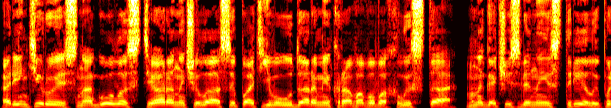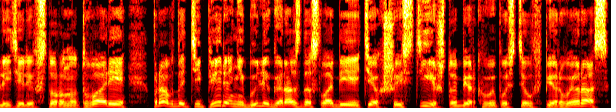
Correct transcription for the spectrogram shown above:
Ориентируясь на голос, Тиара начала осыпать его ударами кровавого хлыста. Многочисленные стрелы полетели в сторону твари, правда, теперь они были гораздо слабее тех шести, что Берг выпустил в первый раз.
